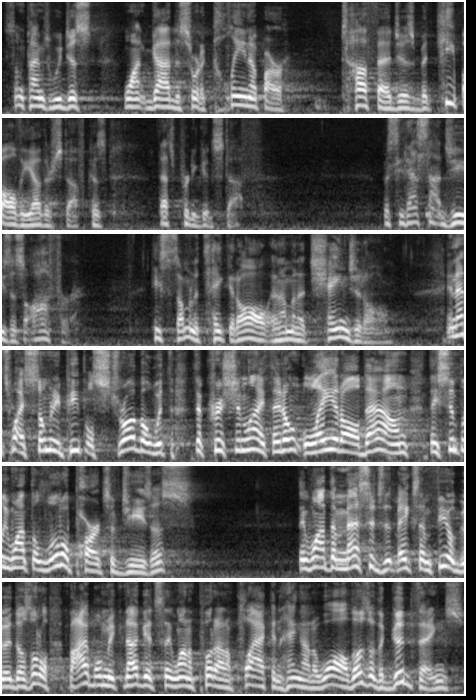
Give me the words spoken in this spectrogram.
Sometimes we just want God to sort of clean up our tough edges, but keep all the other stuff because that's pretty good stuff. But see, that's not Jesus' offer. He says, I'm going to take it all and I'm going to change it all. And that's why so many people struggle with the Christian life. They don't lay it all down, they simply want the little parts of Jesus. They want the message that makes them feel good. Those little Bible McNuggets they want to put on a plaque and hang on a wall. Those are the good things.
